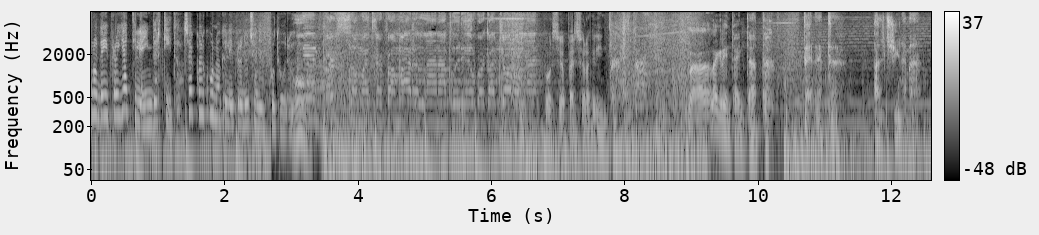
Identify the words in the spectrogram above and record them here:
Uno dei proiettili è invertito. C'è qualcuno che li produce nel futuro. Oh. Forse ho perso la grinta. No, la grinta è intatta. Tenet, al cinema.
